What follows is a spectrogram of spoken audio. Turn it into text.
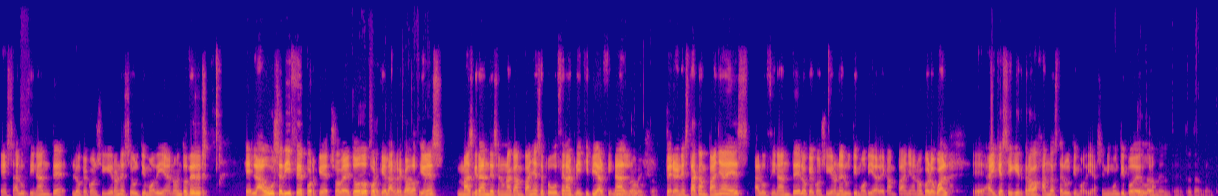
es, alucinante lo que consiguieron ese último día, ¿no? Entonces, eh, la U se dice porque, sobre todo porque las recaudaciones más grandes en una campaña se producen al principio y al final, ¿no? Pero en esta campaña es alucinante lo que consiguieron el último día de campaña, ¿no? Con lo cual eh, hay que seguir trabajando hasta el último día, sin ningún tipo de duda. Totalmente, totalmente.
